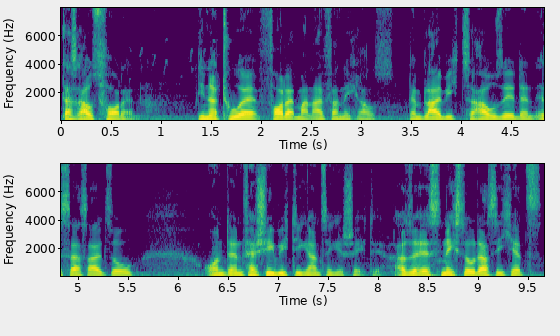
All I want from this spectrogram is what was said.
das rausfordern. Die Natur fordert man einfach nicht raus. Dann bleibe ich zu Hause, dann ist das halt so. Und dann verschiebe ich die ganze Geschichte. Also es ist nicht so, dass ich jetzt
